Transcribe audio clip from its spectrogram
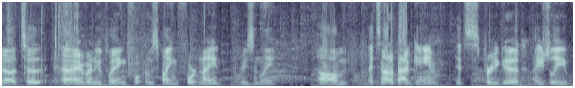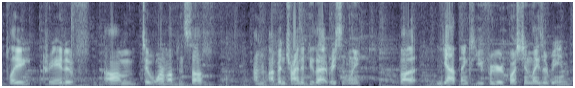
uh, to uh, everyone who playing who's playing Fortnite recently, um, it's not a bad game. It's pretty good. I usually play creative um, to warm up and stuff. i have been trying to do that recently, but yeah, thanks you for your question, Laserbeam.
